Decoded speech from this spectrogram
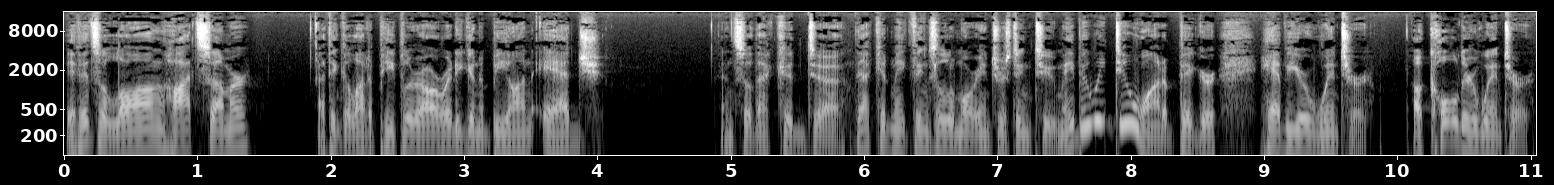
if it's a long hot summer, I think a lot of people are already going to be on edge. And so that could uh, that could make things a little more interesting too. Maybe we do want a bigger, heavier winter, a colder winter.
